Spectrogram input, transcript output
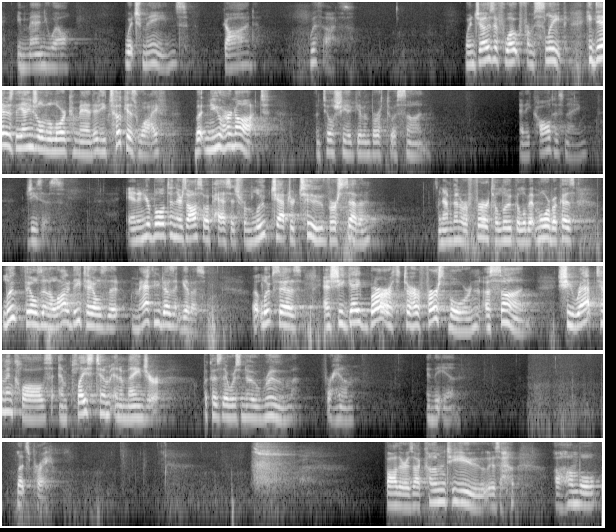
Emmanuel, which means God with us. When Joseph woke from sleep, he did as the angel of the Lord commanded. He took his wife, but knew her not until she had given birth to a son. And he called his name Jesus. And in your bulletin, there's also a passage from Luke chapter 2, verse 7. And I'm going to refer to Luke a little bit more because Luke fills in a lot of details that Matthew doesn't give us. Luke says, And she gave birth to her firstborn, a son. She wrapped him in cloths and placed him in a manger because there was no room for him in the inn. Let's pray. Father, as I come to you as a humble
